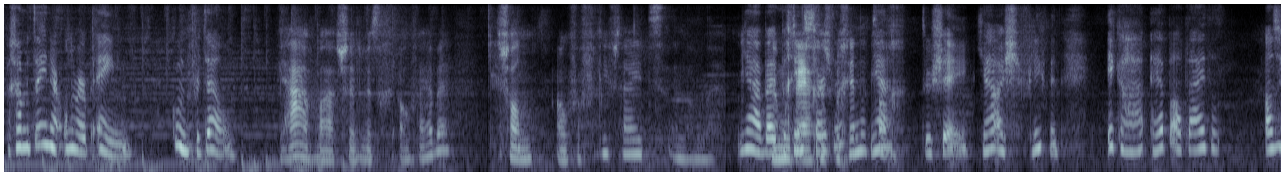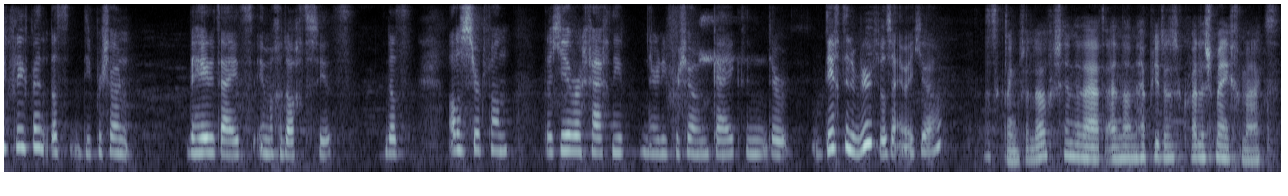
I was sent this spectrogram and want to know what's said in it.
We gaan meteen naar onderwerp 1. Koen, vertel. Ja, waar zullen we het over hebben? Van over verliefdheid. En dan, eh, Ja, bij het begin ergens starten. beginnen, Ja, toch? Touché. Ja, als je verliefd bent. Ik heb altijd, dat, als ik verliefd ben, dat die persoon de hele tijd in mijn gedachten zit. Dat alles een soort van, dat je heel erg graag niet naar die persoon kijkt en er dicht in de buurt wil zijn, weet je wel? Dat klinkt wel logisch inderdaad. En dan heb je dat ook wel eens meegemaakt.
